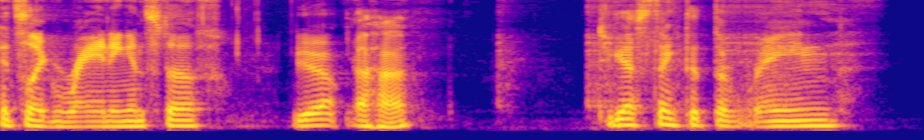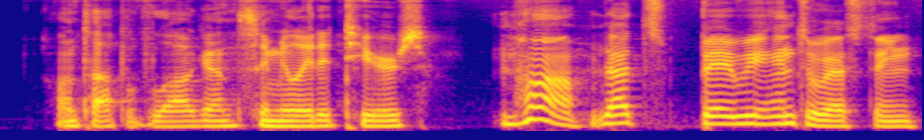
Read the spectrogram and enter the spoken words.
it's like raining and stuff, Yeah. Uh huh. do you guys think that the rain on top of Lagann simulated tears? Huh. That's very interesting.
